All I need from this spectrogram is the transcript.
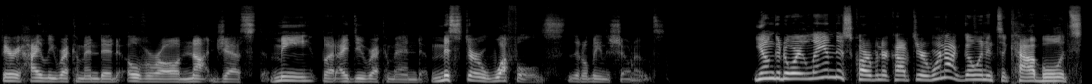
very highly recommended overall. Not just me, but I do recommend Mr. Waffles. That'll be in the show notes. Young land this Carpenter copter. We're not going into Kabul. It's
